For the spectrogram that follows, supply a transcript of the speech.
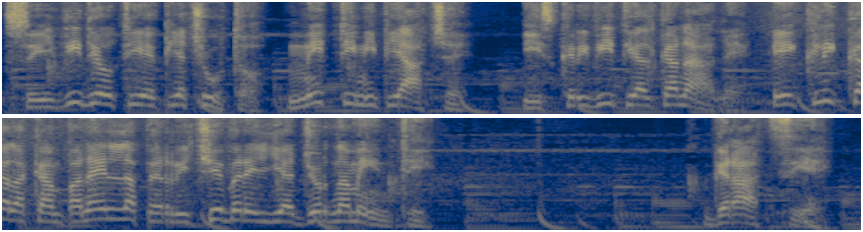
Se il video ti è piaciuto, metti mi piace, iscriviti al canale e clicca la campanella per ricevere gli aggiornamenti. Grazie.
